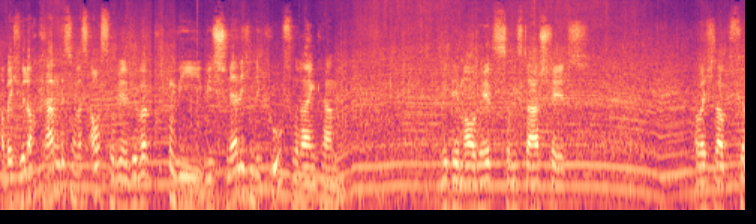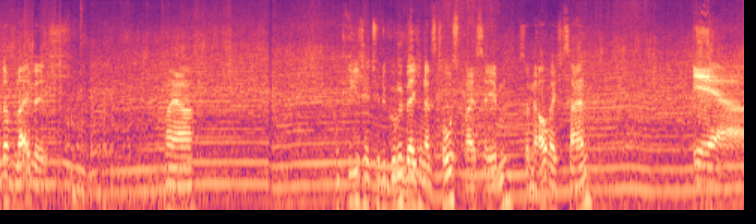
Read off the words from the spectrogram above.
Aber ich will auch gerade ein bisschen was ausprobieren. Ich will mal gucken, wie, wie schnell ich in die Kufen rein kann. Mit dem Auto jetzt, so wie es da steht. Aber ich glaube, vierter bleibe ich. Naja. Dann kriege ich eine Tüte Gummibärchen als Trostpreis eben. Soll mir auch recht sein. Yeah.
